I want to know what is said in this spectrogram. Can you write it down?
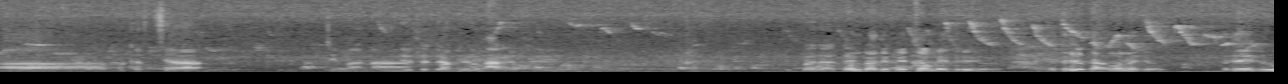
eh, bekerja di mana Dia saja kon itu ngatur ibaratnya kan berarti beda sama Idri yo. Idri gak ngono, Cuk. Idri iku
